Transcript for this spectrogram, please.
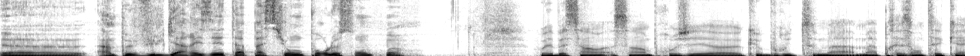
un peu vulgariser ta passion pour le son Oui, bah c'est un, un, projet euh, que Brut m'a présenté, qui a,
